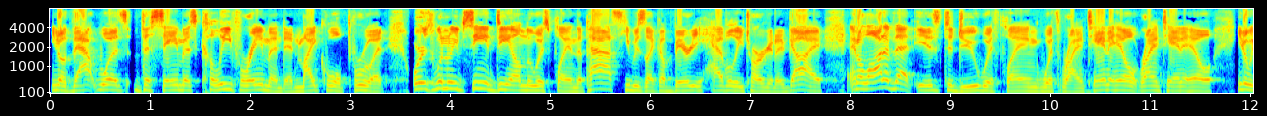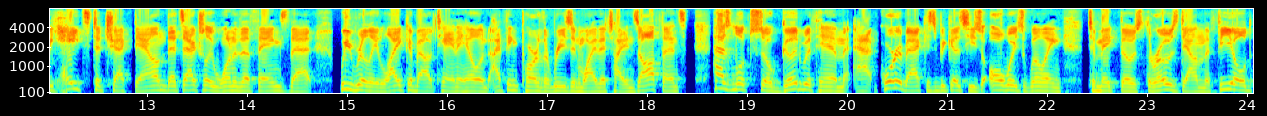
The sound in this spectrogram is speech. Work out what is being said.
You know, that was the same as Kalif Raymond and MyCole Pruitt. Whereas when we've seen Dion Lewis play in the past, he was like a very heavily targeted guy. And a lot of that is to do with playing with Ryan Tannehill. Ryan Tannehill, you know, he hates to check down. That's actually one of the things that we really like about Tannehill. And I think part of the reason why the Titans offense has looked so good with him at quarterback is because he's always willing to make those throws down the field.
